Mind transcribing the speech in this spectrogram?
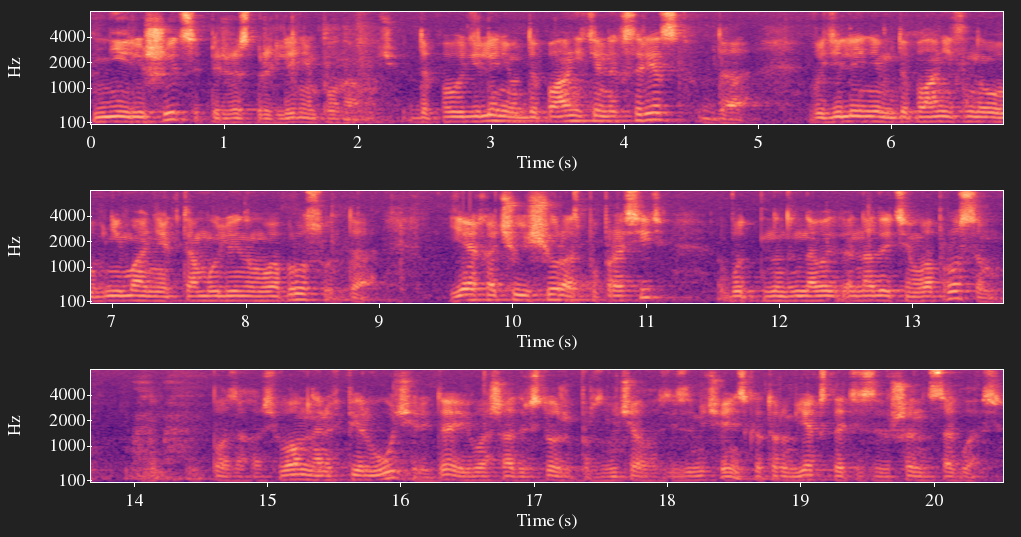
не решится перераспределением полномочий. По выделением дополнительных средств – да. Выделением дополнительного внимания к тому или иному вопросу – да. Я хочу еще раз попросить вот над, над этим вопросом, Павел Захарович, вам, наверное, в первую очередь, да, и ваш адрес тоже прозвучало здесь замечание, с которым я, кстати, совершенно согласен.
